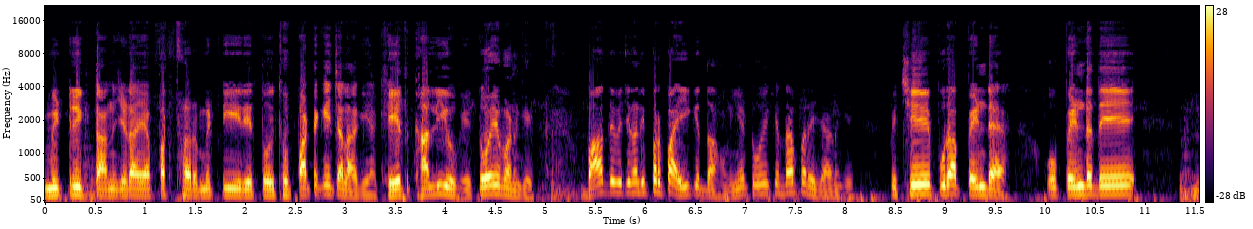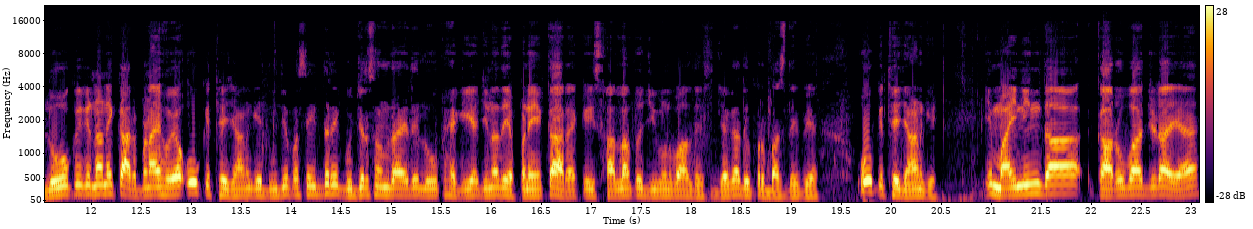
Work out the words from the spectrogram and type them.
ਮੀਟ੍ਰਿਕ ਟਨ ਜਿਹੜਾ ਆ ਪੱਥਰ, ਮਿੱਟੀ, ਰੇਤੋ ਇੱਥੋਂ ਪੱਟ ਕੇ ਚਲਾ ਗਿਆ। ਖੇਤ ਖਾਲੀ ਹੋ ਗਏ, ਟੋਏ ਬਣ ਗਏ। ਬਾਅਦ ਦੇ ਵਿੱਚ ਇਹਨਾਂ ਦੀ ਭਰਪਾਈ ਕਿੱਦਾਂ ਹੋਣੀ ਹੈ ਟੋਏ ਕਿੱਦਾਂ ਭਰੇ ਜਾਣਗੇ? ਪਿੱਛੇ ਪੂਰਾ ਪਿੰਡ ਹੈ। ਉਹ ਪਿੰਡ ਦੇ ਲੋਕ ਇਹਨਾਂ ਨੇ ਘਰ ਬਣਾਏ ਹੋਇਆ ਉਹ ਕਿੱਥੇ ਜਾਣਗੇ? ਦੂਜੇ ਪਾਸੇ ਇੱਧਰ ਇਹ ਗੁੱਜਰ ਸਮੁਦਾਇ ਦੇ ਲੋਕ ਹੈਗੇ ਆ, ਜਿਨ੍ਹਾਂ ਦੇ ਆਪਣੇ ਘਰ ਹੈ, ਕਈ ਸਾਲਾਂ ਤੋਂ ਜੀਵਨ ਵਾਲ ਦੇ ਇਸ ਜਗ੍ਹਾ ਦੇ ਉੱਪਰ ਬਸਦੇ ਪਏ ਆ, ਉਹ ਕਿੱਥੇ ਜਾਣਗੇ? ਇਹ ਮਾਈਨਿੰਗ ਦਾ ਕਾਰੋਬਾਰ ਜਿਹੜਾ ਆ,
